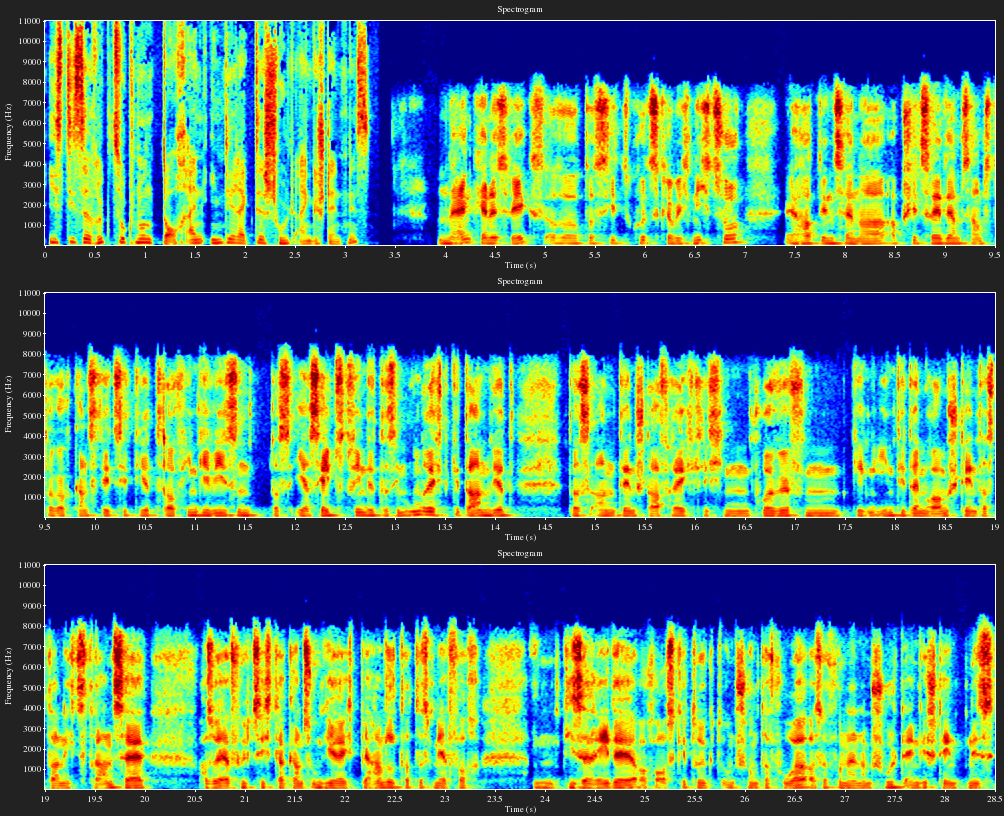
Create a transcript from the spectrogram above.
Ist dieser Rückzug nun doch ein indirektes Schuldeingeständnis? Nein, keineswegs. Also das sieht Kurz, glaube ich, nicht so. Er hat in seiner Abschiedsrede am Samstag auch ganz dezidiert darauf hingewiesen, dass er selbst findet, dass ihm Unrecht getan wird, dass an den strafrechtlichen Vorwürfen gegen ihn, die da im Raum stehen, dass da nichts dran sei. Also er fühlt sich da ganz ungerecht behandelt, hat das mehrfach in dieser Rede auch ausgedrückt und schon davor, also von einem Schuldeingeständnis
